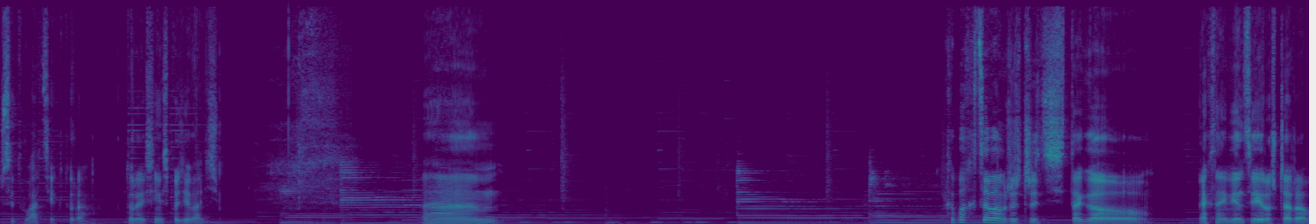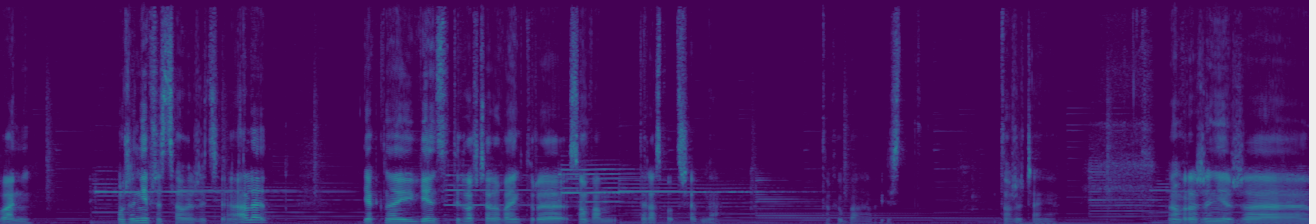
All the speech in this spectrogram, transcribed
sytuację, która, której się nie spodziewaliśmy. Chyba chcę Wam życzyć tego jak najwięcej rozczarowań. Może nie przez całe życie, ale jak najwięcej tych rozczarowań, które są Wam teraz potrzebne. To chyba jest to życzenie. Mam wrażenie, że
